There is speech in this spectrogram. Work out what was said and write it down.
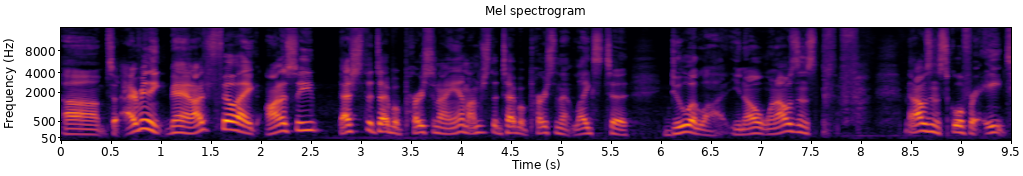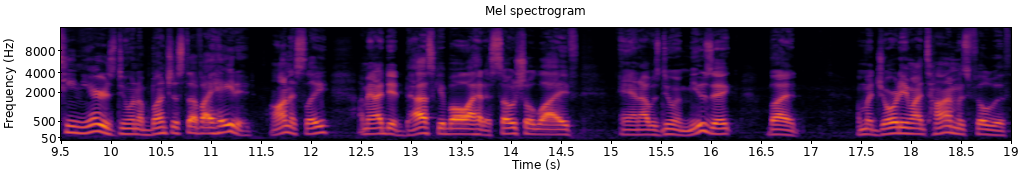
Um, so everything, man, I just feel like honestly, that's just the type of person I am. I'm just the type of person that likes to do a lot. You know, when I was in, man, I was in school for 18 years doing a bunch of stuff I hated. Honestly, I mean, I did basketball, I had a social life, and I was doing music, but a majority of my time was filled with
